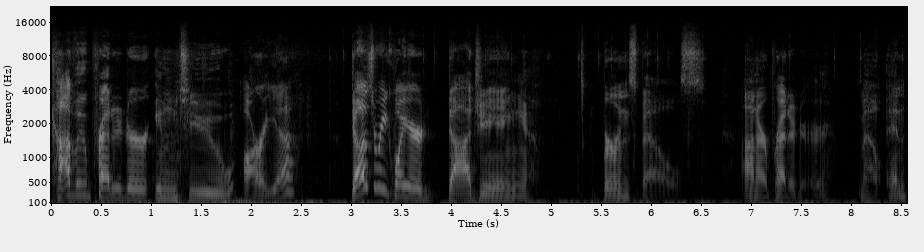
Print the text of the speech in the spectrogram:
Kavu Predator into Arya. Does require dodging burn spells on our Predator Mountain.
